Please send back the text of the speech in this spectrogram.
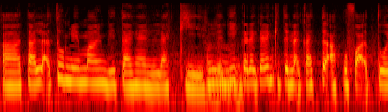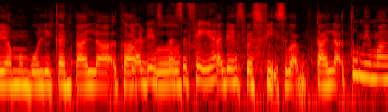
uh, talak tu memang di tangan lelaki. Hmm. Jadi kadang-kadang kita nak kata apa faktor yang membolehkan talak ke tak apa. Ada yang spesifik ya. Tak ada yang spesifik sebab talak tu memang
